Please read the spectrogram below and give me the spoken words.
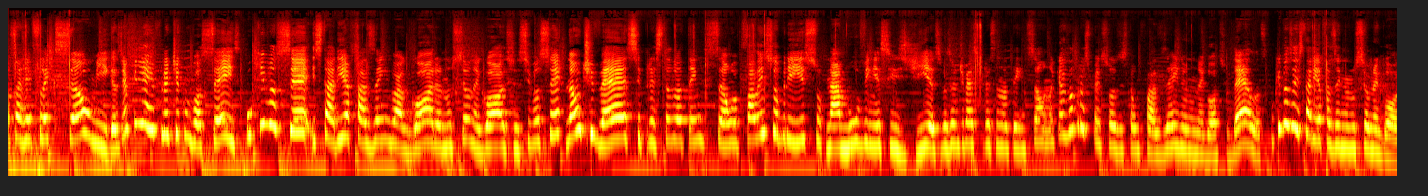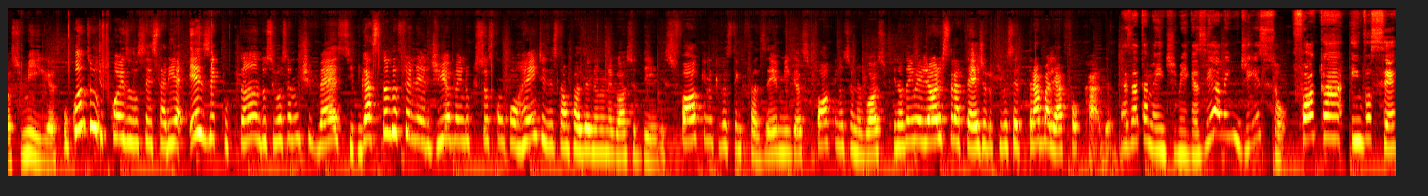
Nossa reflexão, migas. Eu queria refletir com vocês o que você estaria fazendo agora no seu negócio se você não tivesse prestando atenção. Eu falei sobre isso na Moving esses dias. Se você não tivesse prestando atenção no que as outras pessoas estão fazendo no negócio delas, o que você estaria fazendo no seu negócio, migas? O quanto de coisas você estaria executando se você não tivesse gastando a sua energia vendo o que seus concorrentes estão fazendo no negócio deles? Foque no que você tem que fazer, migas. Foque no seu negócio e não tem melhor estratégia do que você trabalhar focada. Exatamente, amigas. E além disso, foca em você.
